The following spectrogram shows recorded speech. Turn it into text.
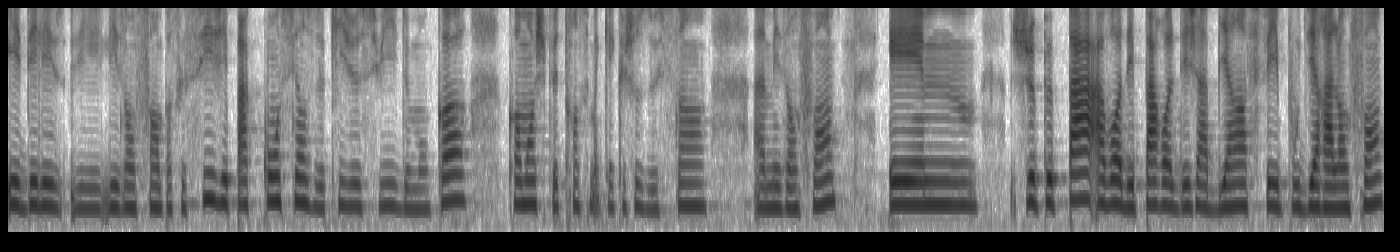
aider les, enfants. Parce que si je n'ai pas conscience de qui je suis, de mon corps, comment je peux transmettre quelque chose de sain à mes enfants? Hum, je ne peux pas avoir des paroles déjà bien faites pour dire à l'enfant,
